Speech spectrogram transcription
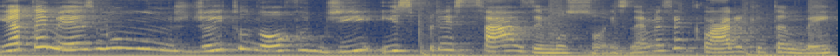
E até mesmo um jeito novo de expressar as emoções, né? Mas é claro que também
